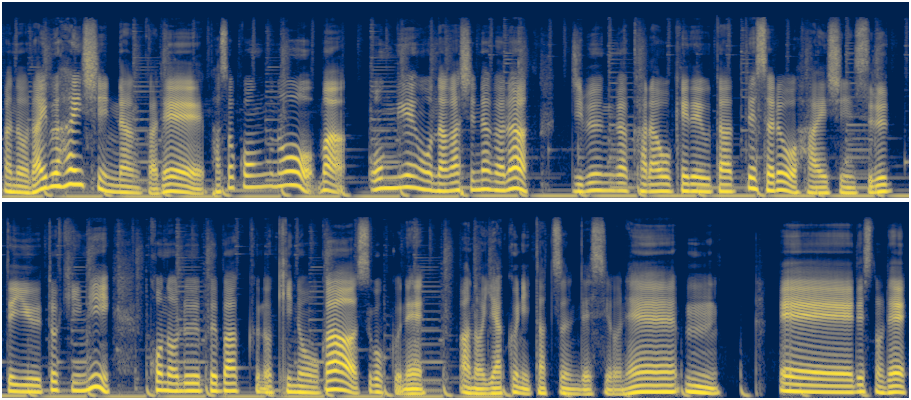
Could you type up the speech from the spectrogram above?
あの、ライブ配信なんかで、パソコンの、まあ、音源を流しながら、自分がカラオケで歌って、それを配信するっていう時に、このループバックの機能がすごくね、あの、役に立つんですよね。うん。えーですので、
